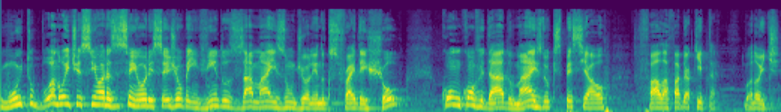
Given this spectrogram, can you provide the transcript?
muito boa noite, senhoras e senhores. Sejam bem-vindos a mais um Linux Friday Show com um convidado mais do que especial. Fala, Fábio Akita. Boa noite.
